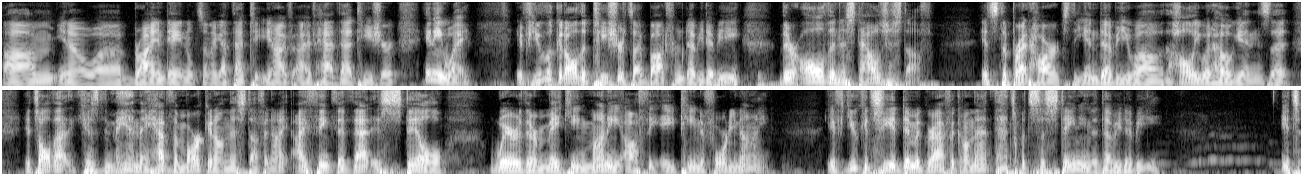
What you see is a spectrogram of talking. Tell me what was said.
Um, you know, uh, Bryan Danielson. I got that. T- you know, I've I've had that T-shirt. Anyway, if you look at all the T-shirts I bought from WWE, they're all the nostalgia stuff. It's the Bret Harts, the NWO, the Hollywood Hogan's. That it's all that because man, they have the market on this stuff, and I I think that that is still where they're making money off the 18 to 49 if you could see a demographic on that, that's what's sustaining the WWE. It's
